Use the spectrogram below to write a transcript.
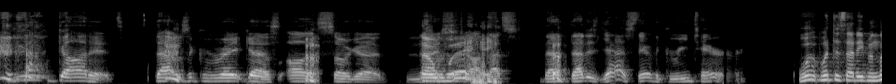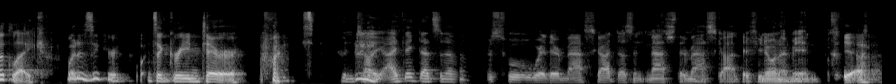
You got it. That was a great guess. Oh, that's so good. Nice no way. Job. That's that that is yes, they're the Green Terror. What what does that even look like? What is it? What's a Green Terror? Couldn't tell you. I think that's another school where their mascot doesn't match their mascot, if you know what I mean. Yeah.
